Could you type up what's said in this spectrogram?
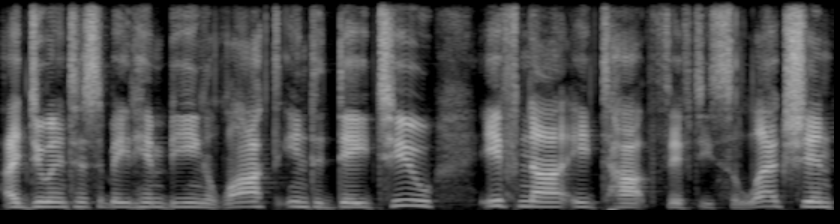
I do anticipate him being locked into day two, if not a top 50 selection.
